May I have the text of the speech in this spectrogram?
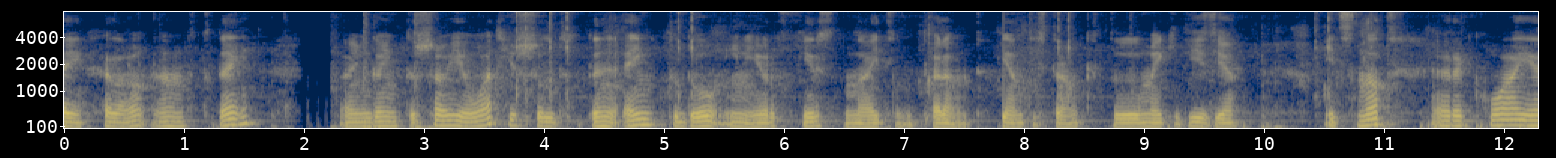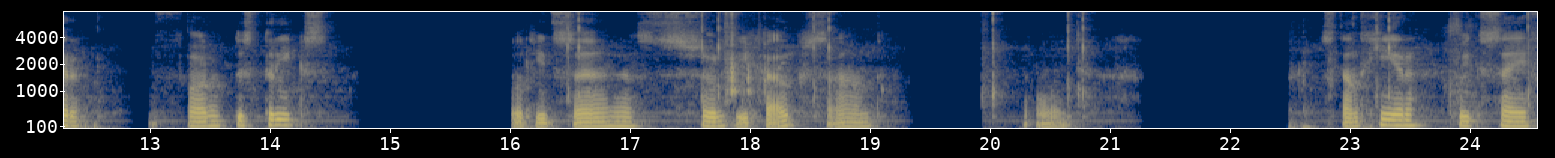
Hey, hello, and today I'm going to show you what you should uh, aim to do in your first night in Tarant. Anti-strong to make it easier. It's not required for these tricks, but it uh, surely helps and wait. Stand here, quick save,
